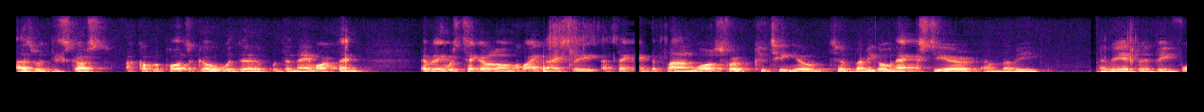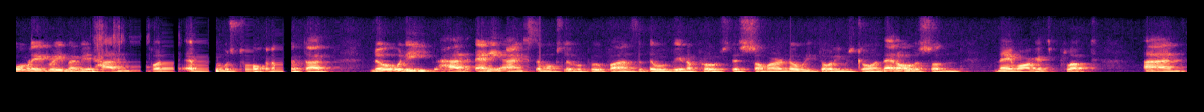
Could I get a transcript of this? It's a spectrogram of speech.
as we discussed a couple of pods ago with the with the Neymar thing everything was ticking along quite nicely. I think the plan was for Coutinho to maybe go next year, and maybe maybe it had been formally agreed, maybe it hadn't, but everyone was talking about that. Nobody had any angst amongst Liverpool fans that there would be an approach this summer. Nobody thought he was going. Then all of a sudden, Neymar gets plucked, and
